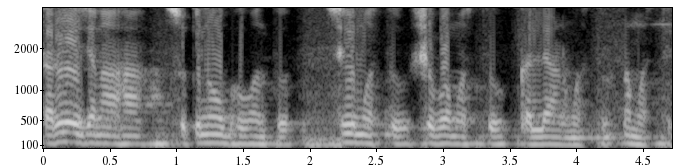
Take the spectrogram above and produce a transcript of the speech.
ಸರ್ವೇ ಜನಾಹ ಸುಖಿನೋ ಭವಂತು. ಶ್ರೀಮಸ್ತು ಶುಭಮಸ್ತು ಕಲ್ಯಾಣಮಸ್ತು ನಮಸ್ತೆ.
